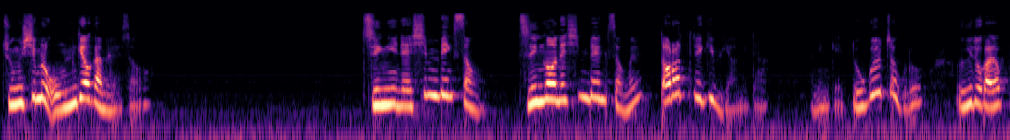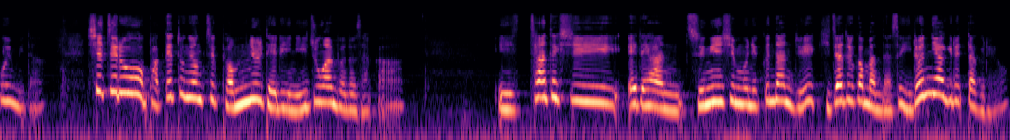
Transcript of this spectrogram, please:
중심을 옮겨가면서 증인의 신빙성, 증언의 신빙성을 떨어뜨리기 위함이다. 하는 게 노골적으로 의도가 엿보입니다. 실제로 박 대통령 측 법률 대리인 이중환 변호사가 이 차은택 씨에 대한 증인 신문이 끝난 뒤에 기자들과 만나서 이런 이야기를 했다 그래요.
